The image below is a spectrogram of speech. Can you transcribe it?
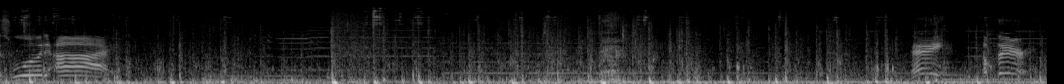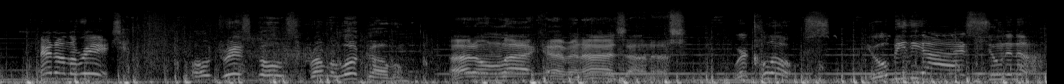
As would I. Hey, up there. Men on the ridge. O'Driscoll's, from the look of them. I don't like having eyes on us. We're close. You'll be the eyes soon enough.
